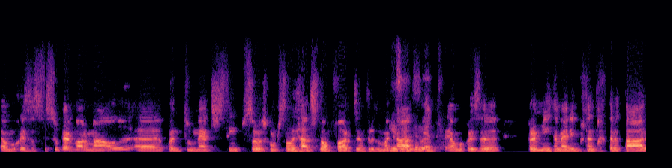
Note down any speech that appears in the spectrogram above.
é uma coisa super normal uh, quando tu metes cinco pessoas com personalidades tão fortes dentro de uma Exatamente. casa. É uma coisa, para mim, também era importante retratar.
